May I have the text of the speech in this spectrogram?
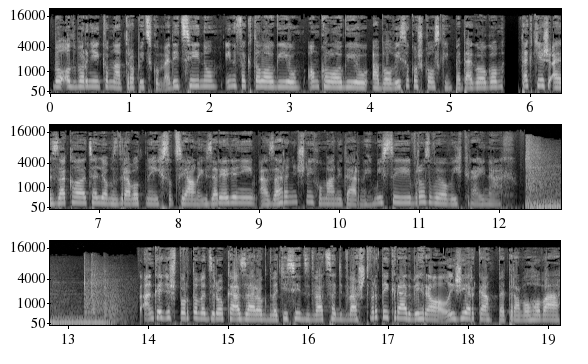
Bol odborníkom na tropickú medicínu, infektológiu, onkológiu a bol vysokoškolským pedagógom, taktiež aj zakladateľom zdravotných sociálnych zariadení a zahraničných humanitárnych misií v rozvojových krajinách. Ankete Športovec roka za rok 2022 štvrtýkrát vyhrala lyžiarka Petra Vlhová.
